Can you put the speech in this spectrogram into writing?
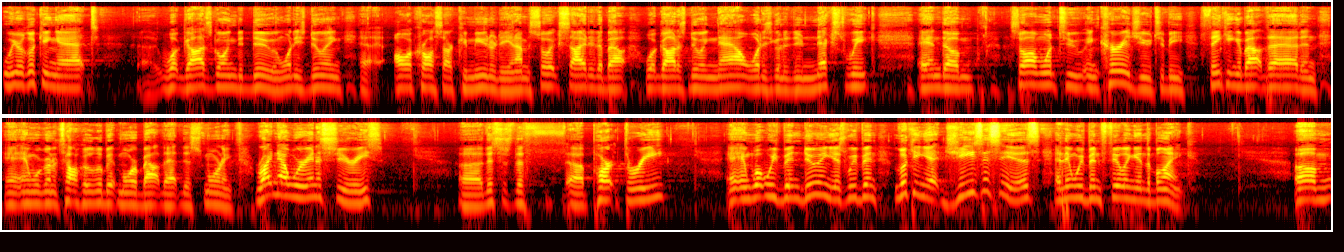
we are looking at what God's going to do and what He's doing uh, all across our community. And I'm so excited about what God is doing now, what He's going to do next week. And um, so I want to encourage you to be thinking about that, and, and we're going to talk a little bit more about that this morning. Right now, we're in a series. Uh, this is the th- uh, part three. And what we've been doing is we've been looking at Jesus is, and then we've been filling in the blank. Um,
